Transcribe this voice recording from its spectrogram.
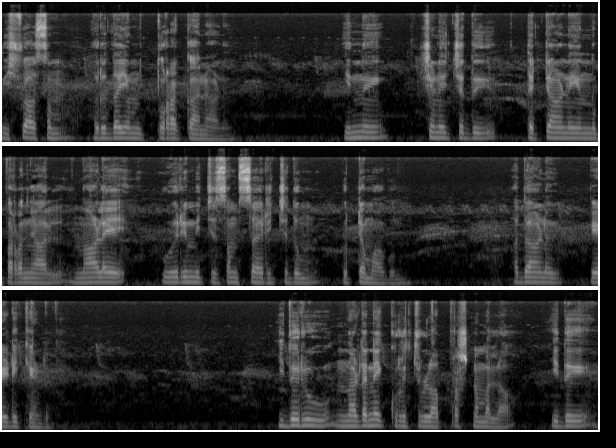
വിശ്വാസം ഹൃദയം തുറക്കാനാണ്. ഇന്ന് ക്ഷണിച്ചത് തെറ്റാണ് എന്ന് പറഞ്ഞാൽ നാളെ ഒരുമിച്ച് സംസാരിച്ചതും കുറ്റമാകും. അതാണ് പേടിക്കേണ്ടത്. ഇതൊരു നടനെക്കുറിച്ചുള്ള പ്രശ്നമല്ല. ഇത്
